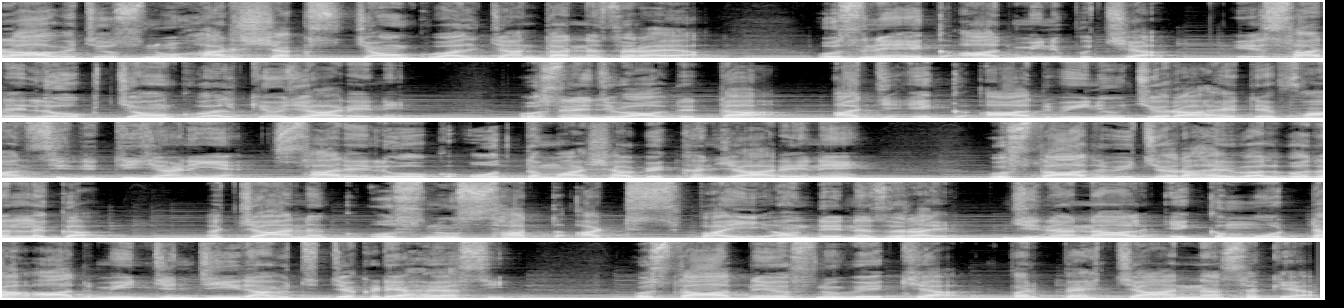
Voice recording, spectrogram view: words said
ਰਾਹ ਵਿੱਚ ਉਸ ਨੂੰ ਹਰ ਸ਼ਖਸ ਚੌਂਕ ਵੱਲ ਜਾਂਦਾ ਨਜ਼ਰ ਆਇਆ। ਉਸਨੇ ਇੱਕ ਆਦਮੀ ਨੂੰ ਪੁੱਛਿਆ, ਇਹ ਸਾਰੇ ਲੋਕ ਚੌਂਕ ਵੱਲ ਕਿਉਂ ਜਾ ਰਹੇ ਨੇ? ਉਸਨੇ ਜਵਾਬ ਦਿੱਤਾ, ਅੱਜ ਇੱਕ ਆਦਮੀ ਨੂੰ ਚੌਰਾਹੇ ਤੇ ਫਾਂਸੀ ਦਿੱਤੀ ਜਾਣੀ ਹੈ। ਸਾਰੇ ਲੋਕ ਉਹ ਤਮਾਸ਼ਾ ਵੇਖਣ ਜਾ ਰਹੇ ਨੇ। ਉਸਤਾਦ ਵੀ ਚੌਰਾਹੇ ਵੱਲ ਵਧਣ ਲੱਗਾ। ਅਚਾਨਕ ਉਸ ਨੂੰ 7-8 ਸਿਪਾਹੀ ਆਉਂਦੇ ਨਜ਼ਰ ਆਏ, ਜਿਨ੍ਹਾਂ ਨਾਲ ਇੱਕ ਮੋਟਾ ਆਦਮੀ ਜੰਜੀਰਾਂ ਵਿੱਚ ਜਕੜਿਆ ਹੋਇਆ ਸੀ। ਉਸਤਾਦ ਨੇ ਉਸ ਨੂੰ ਵੇਖਿਆ, ਪਰ ਪਹਿਚਾਨ ਨਾ ਸਕਿਆ।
